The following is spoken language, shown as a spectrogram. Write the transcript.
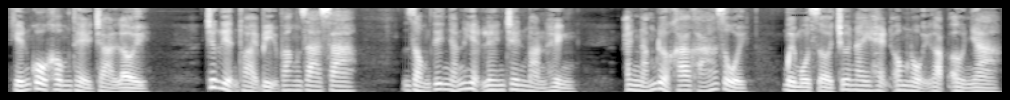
Khiến cô không thể trả lời. Chiếc điện thoại bị văng ra xa. Dòng tin nhắn hiện lên trên màn hình. Anh nắm được kha khá rồi 11 giờ trưa nay hẹn ông nội gặp ở nhà.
